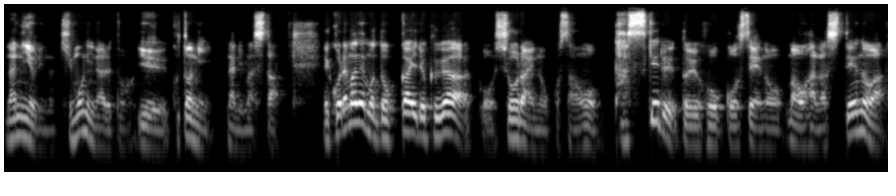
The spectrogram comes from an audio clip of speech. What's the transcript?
何よりの肝になるということになりました。これまでも読解力がこう将来のお子さんを助けるという方向性の、ま、お話っていうのは、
